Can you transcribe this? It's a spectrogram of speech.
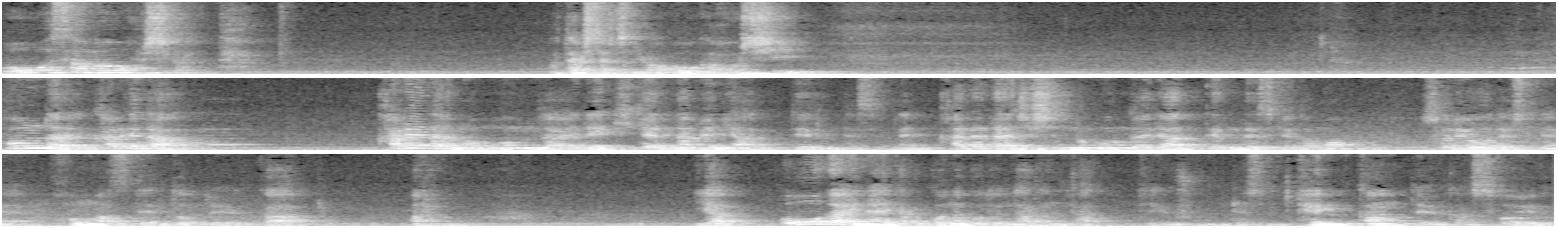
王様を欲しがった。私たちには王が欲しい。本来彼ら彼らの問題で危険な目に遭ってるんですよね。彼ら自身の問題で遭ってるんですけどもそれをですね本末転倒というかあのいや王がいないからこんなことになるんだっていうふうにですね転換というかそういう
